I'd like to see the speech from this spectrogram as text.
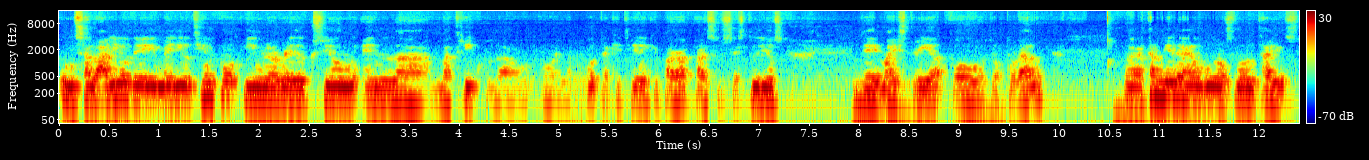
un salario de medio tiempo y una reducción en la matrícula o, en la cuota que tienen que pagar para sus estudios de maestría o doctorado. Ah, también hay algunos voluntarios,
